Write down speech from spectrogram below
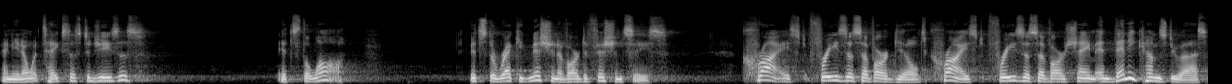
And you know what takes us to Jesus? It's the law, it's the recognition of our deficiencies. Christ frees us of our guilt. Christ frees us of our shame. And then he comes to us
